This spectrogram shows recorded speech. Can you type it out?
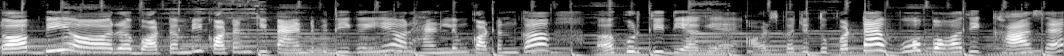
टॉप भी और बॉटम भी कॉटन की पैंट भी दी गई है और हैंडलूम कॉटन का कुर्ती दिया गया है। और इसका जो दुपट्टा है, वो बहुत ही खास है।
